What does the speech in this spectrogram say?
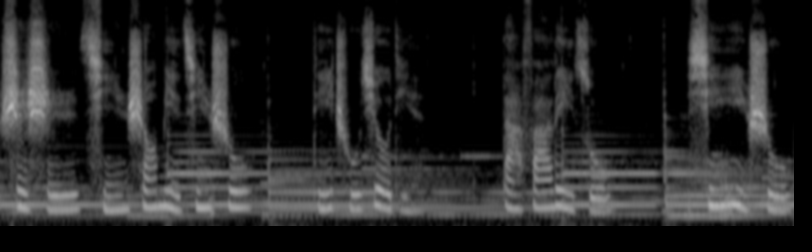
是时秦烧灭经书。涤除旧典，大发立足，新艺术，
